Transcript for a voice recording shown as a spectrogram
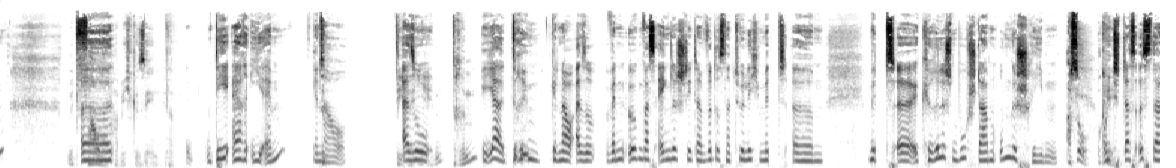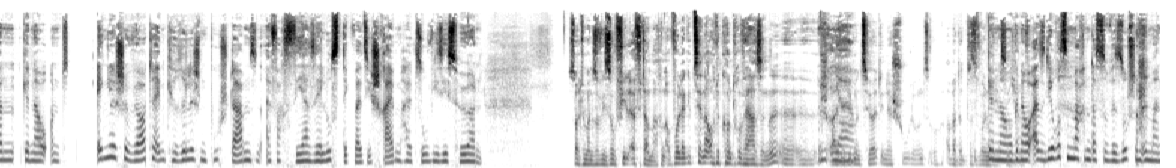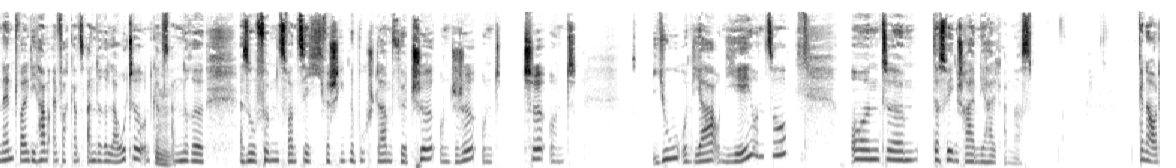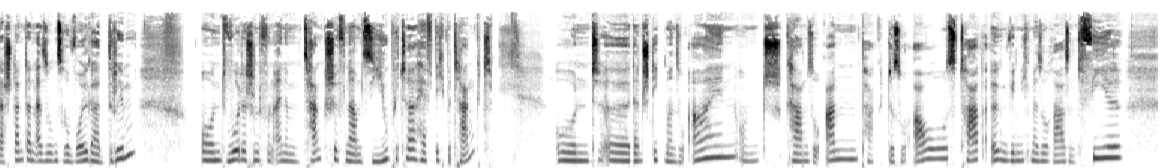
Mit V Äh, habe ich gesehen. Ja. D-R-I-M, genau. Die also- EM, Drim? Ja, Drim, genau. Also wenn irgendwas Englisch steht, dann wird es natürlich mit ähm, mit äh, kyrillischen Buchstaben umgeschrieben. Ach so, okay. Und das ist dann genau und englische Wörter in kyrillischen Buchstaben sind einfach sehr sehr lustig, weil sie schreiben halt so, wie sie es hören. Sollte man sowieso viel öfter machen. Obwohl, da gibt's ja auch eine Kontroverse, ne? Äh, schreiben, Ja. wie man es hört in der Schule und so. Aber das, das wollen wir jetzt Genau, nicht genau. anfangen. Also die Russen machen das sowieso schon immanent, weil die haben einfach ganz andere Laute und ganz Mhm. andere, also 25 verschiedene Buchstaben für Ch und J und Ch und Ju und Ja und Je und so. Und ähm, deswegen schreiben die halt anders. Genau, da stand dann also unsere Volga Drim und wurde schon von einem Tankschiff namens Jupiter heftig betankt. Und äh, dann stieg man so ein und kam so an, packte so aus, tat irgendwie nicht mehr so rasend viel.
